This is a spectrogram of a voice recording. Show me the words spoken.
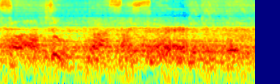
Show to us, I said.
